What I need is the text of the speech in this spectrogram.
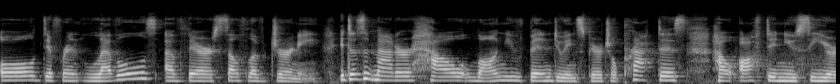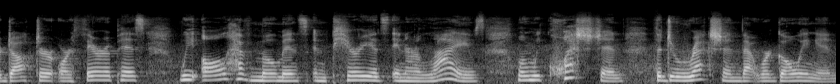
all different levels of their self-love journey. It doesn't matter how long you've been doing spiritual practice, how often you see your doctor or therapist, we all have moments and periods in our lives when we question the direction that that we're going in,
